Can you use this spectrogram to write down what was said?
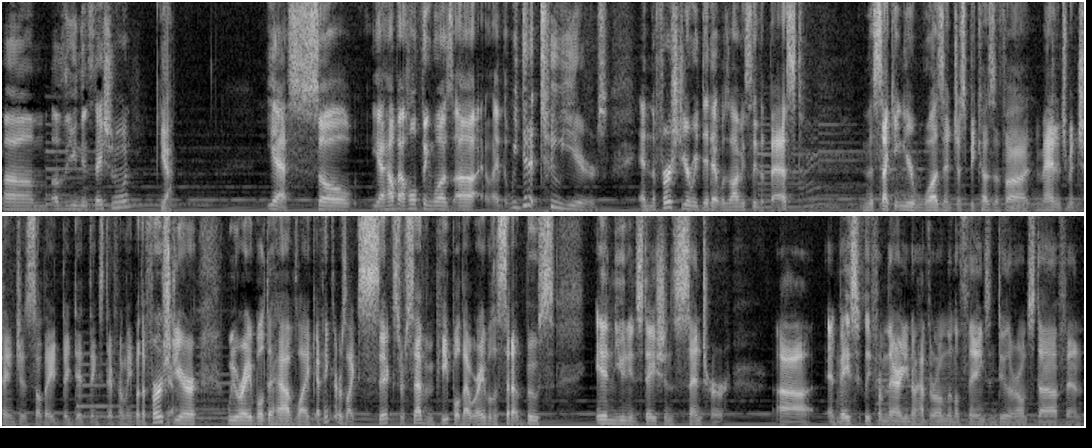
Um, of the Union Station one? Yeah. Yes. So yeah, how that whole thing was. Uh, we did it two years, and the first year we did it was obviously the best. And the second year wasn't just because of uh, management changes, so they they did things differently. But the first Yeah. year we were able to have like I think there was like six or seven people that were able to set up booths in Union Station Center. Uh, and basically from there, you know, have their own little things and do their own stuff and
